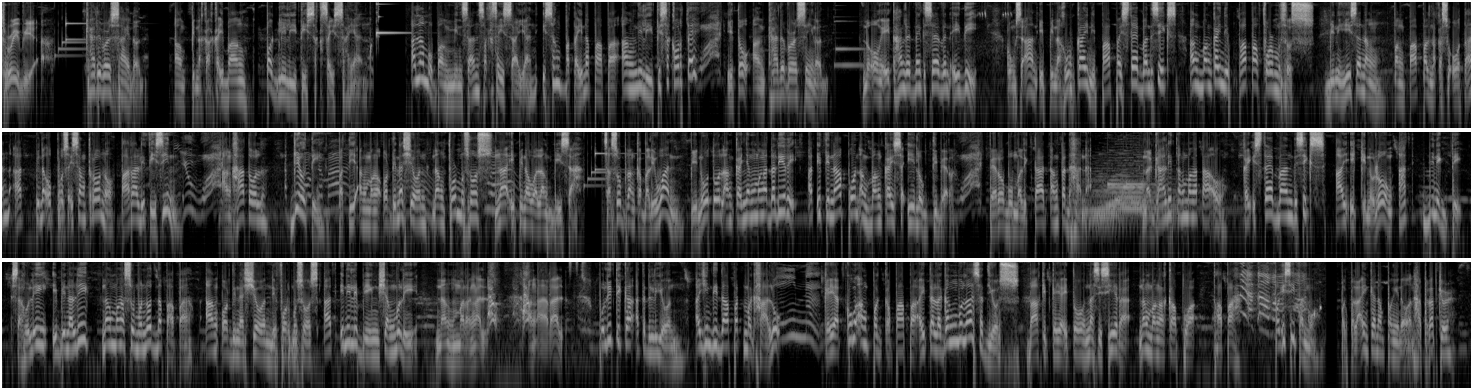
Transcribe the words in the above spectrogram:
Trivia Cadaver Synod ang pinakakaibang paglilitis sa kasaysayan. Alam mo bang minsan sa kasaysayan, isang patay na papa ang nilitis sa korte? Ito ang Cadaver Synod. Noong 897 AD, kung saan ipinahukay ni Papa Esteban VI ang bangkay ni Papa Formosus. Binihisan ng pangpapal na kasuotan at pinaupo sa isang trono para litisin. Ang hatol, guilty, pati ang mga ordinasyon ng Formosus na ipinawalang bisa. Sa sobrang kabaliwan, pinutol ang kanyang mga daliri at itinapon ang bangkay sa ilog Tiber. Pero bumaliktad ang tadhana. Nagalit ang mga tao kay Esteban VI ay ikinulong at binigti. Sa huli, ibinalik ng mga sumunod na papa ang ordinasyon ni Formosos at inilibing siyang muli ng marangal. Ang aral, politika at reliyon ay hindi dapat maghalo. Kaya't kung ang pagkapapa ay talagang mula sa Diyos, bakit kaya ito nasisira ng mga kapwa papa? Pag-isipan mo, pagpalain ka ng Panginoon. Happy Rapture!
